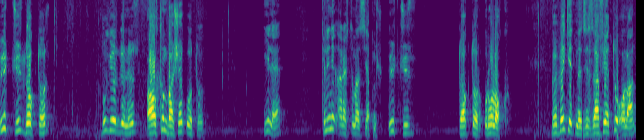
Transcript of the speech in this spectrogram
300 doktor bu gördüğünüz altın başak otu ile klinik araştırması yapmış. 300 doktor, urolog, böbrek yetmezliği zafiyeti olan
